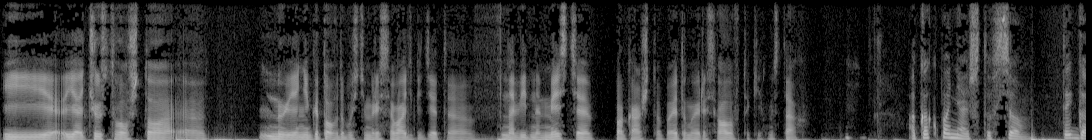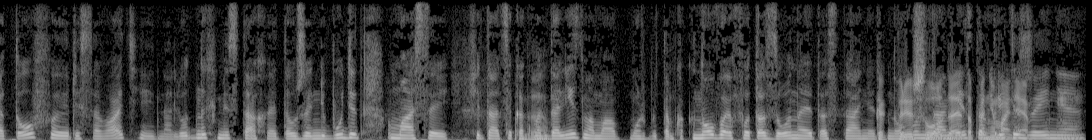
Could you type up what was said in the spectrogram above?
И я чувствовал, что э, ну, я не готов, допустим, рисовать где-то на видном месте пока что, поэтому я рисовал в таких местах. А как понять, что все, ты готов рисовать и на людных местах, и это уже не будет массой считаться как Да. вандализмом, а может быть там как новая фотозона это станет, Как новым пришло, да, это местом понимание. притяжения. Мгм.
